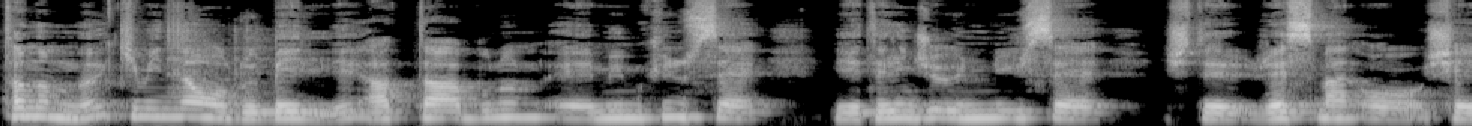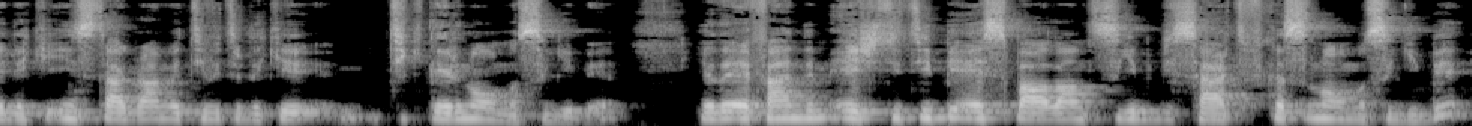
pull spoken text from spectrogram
tanımlı kimin ne olduğu belli hatta bunun e, mümkünse yeterince ünlüyse işte resmen o şeydeki Instagram ve Twitter'daki tiklerin olması gibi ya da efendim HTTPS bağlantısı gibi bir sertifikasının olması gibi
